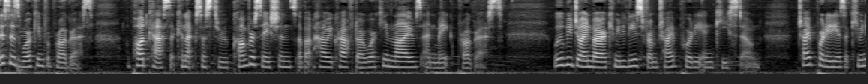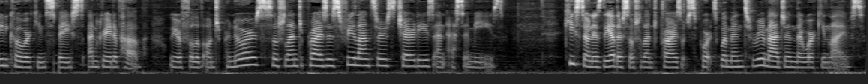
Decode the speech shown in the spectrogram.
This is Working for Progress, a podcast that connects us through conversations about how we craft our working lives and make progress. We will be joined by our communities from Tribe Porty and Keystone. Tribe Porty is a community co working space and creative hub. We are full of entrepreneurs, social enterprises, freelancers, charities, and SMEs. Keystone is the other social enterprise which supports women to reimagine their working lives.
